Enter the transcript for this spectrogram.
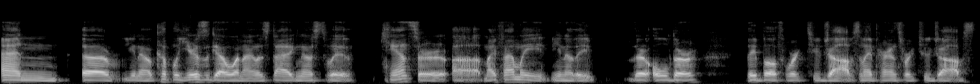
And uh, you know, a couple years ago, when I was diagnosed with cancer, uh, my family, you know, they they're older. They both work two jobs. My parents work two jobs,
